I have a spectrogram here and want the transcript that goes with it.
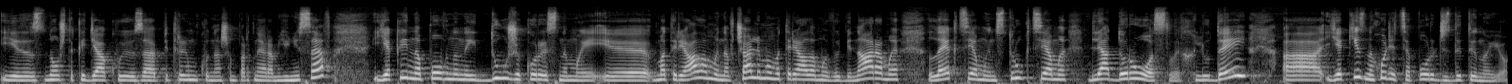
І знову ж таки дякую за підтримку нашим партнерам ЮНІСЕФ, який наповнений дуже корисними е, матеріалами, навчальними матеріалами, вебінарами, лекціями, інструкціями для дорослих людей, е, які знаходяться поруч з дитиною.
